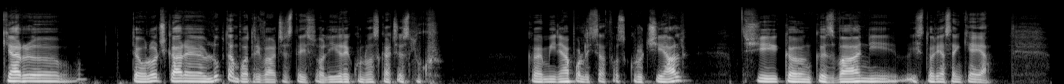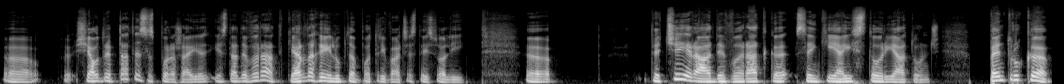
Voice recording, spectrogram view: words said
chiar uh, teologi care luptă împotriva acestei solii recunosc acest lucru. Că Minneapolis a fost crucial și că în câțiva ani istoria se încheia. Uh, și au dreptate să spun așa, este adevărat, chiar dacă ei luptă împotriva acestei solii. Uh, de ce era adevărat că se încheia istoria atunci? Pentru că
